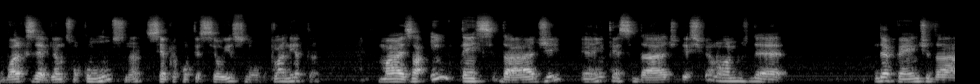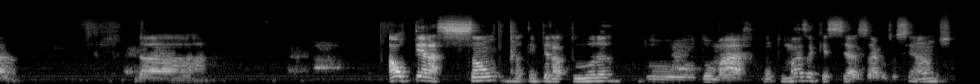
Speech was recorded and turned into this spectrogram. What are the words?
Embora esses eventos são comuns, né? sempre aconteceu isso no planeta, mas a intensidade, a intensidade desses fenômenos de, depende da, da alteração da temperatura do, do mar. Quanto mais aquecer as águas dos oceanos,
